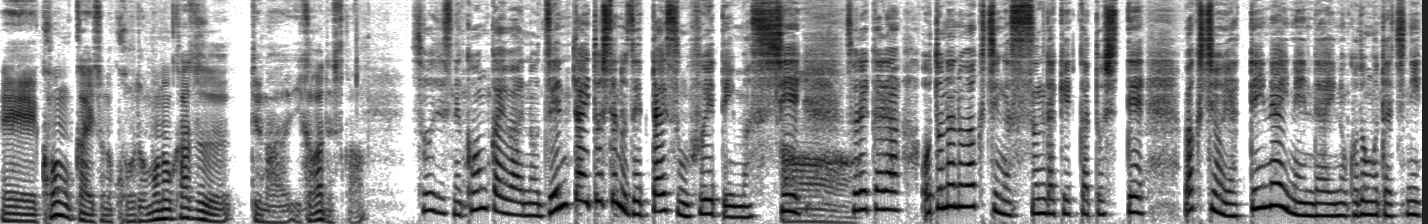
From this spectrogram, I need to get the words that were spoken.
えー、今回その子供の数っていうのはいかがですか？そうですね。今回はあの全体としての絶対数も増えていますしそれから大人のワクチンが進んだ結果としてワクチンをやっていない年代の子どもたちに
